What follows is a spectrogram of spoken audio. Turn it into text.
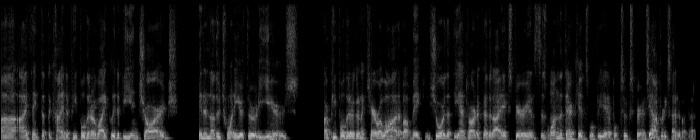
uh, I think that the kind of people that are likely to be in charge in another 20 or 30 years are people that are going to care a lot about making sure that the Antarctica that I experienced is one that their kids will be able to experience. Yeah, I'm pretty excited about that.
